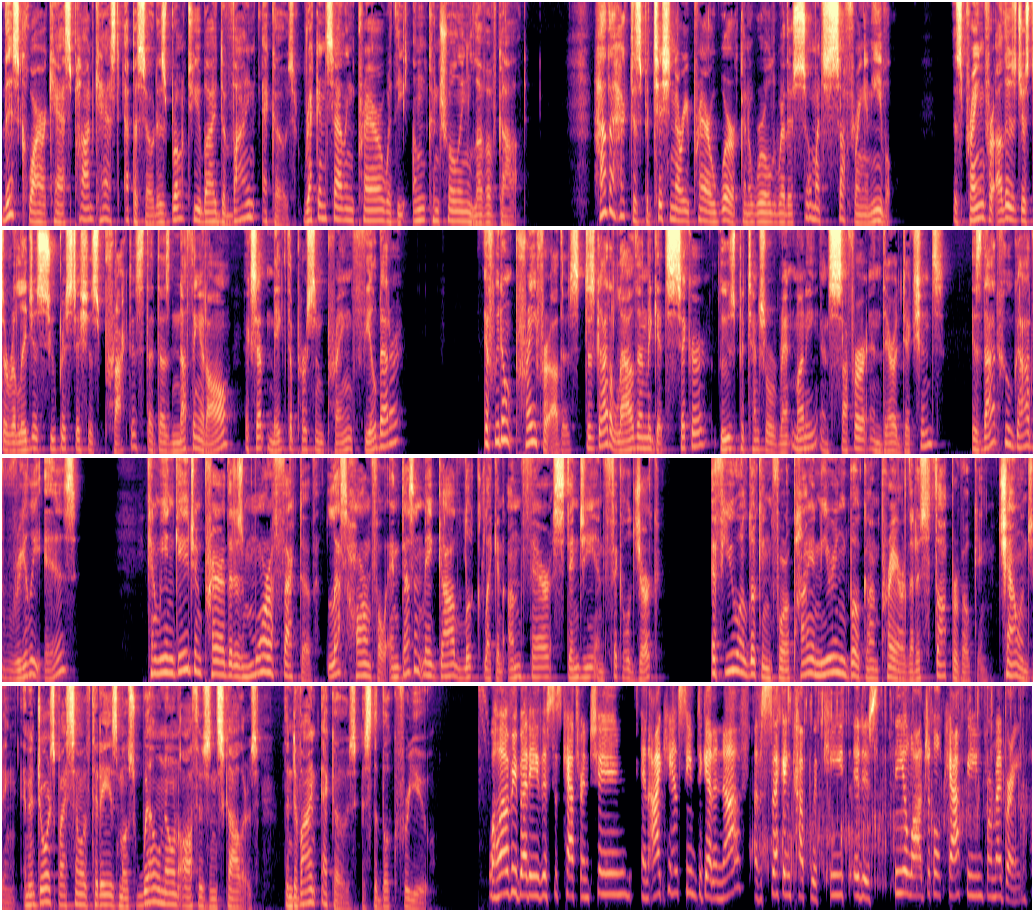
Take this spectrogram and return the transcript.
This Quoircast podcast episode is brought to you by Divine Echoes, reconciling prayer with the uncontrolling love of God. How the heck does petitionary prayer work in a world where there's so much suffering and evil? Is praying for others just a religious, superstitious practice that does nothing at all except make the person praying feel better? If we don't pray for others, does God allow them to get sicker, lose potential rent money, and suffer in their addictions? Is that who God really is? Can we engage in prayer that is more effective, less harmful, and doesn't make God look like an unfair, stingy, and fickle jerk? If you are looking for a pioneering book on prayer that is thought provoking, challenging, and endorsed by some of today's most well known authors and scholars, then Divine Echoes is the book for you. Well, hello, everybody. This is Catherine Toon, and I can't seem to get enough of Second Cup with Keith. It is theological caffeine for my brain.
